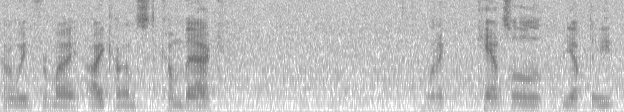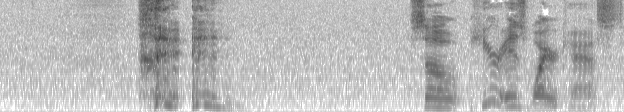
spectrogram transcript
gotta wait for my icons to come back want to cancel the update. so here is Wirecast.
